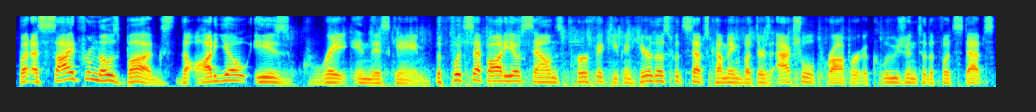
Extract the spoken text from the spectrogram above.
But aside from those bugs, the audio is great in this game. The footstep audio sounds perfect. You can hear those footsteps coming, but there's actual proper occlusion to the footsteps.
